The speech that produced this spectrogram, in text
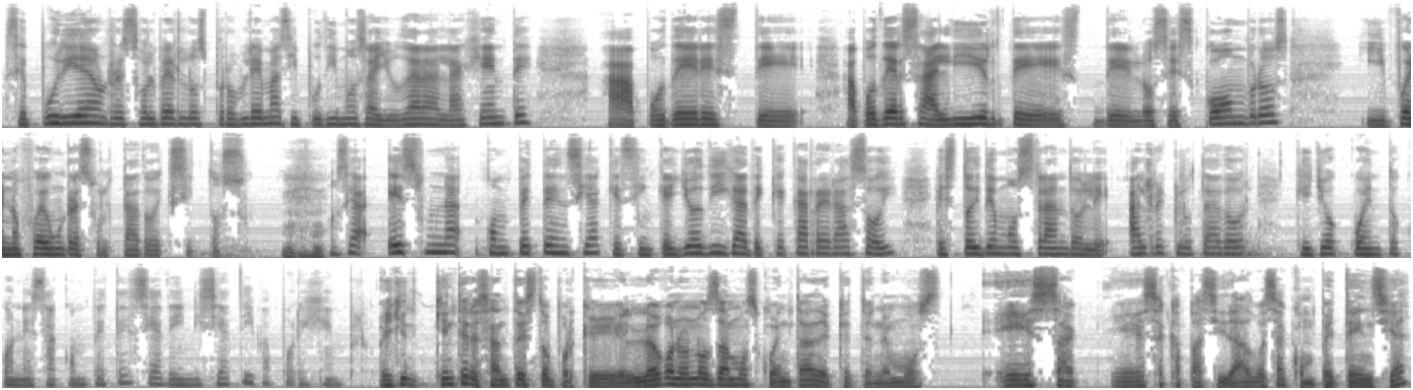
se pudieron resolver los problemas y pudimos ayudar a la gente a poder este a poder salir de, de los escombros y bueno fue un resultado exitoso O sea, es una competencia que sin que yo diga de qué carrera soy, estoy demostrándole al reclutador que yo cuento con esa competencia de iniciativa, por ejemplo. Oye, qué interesante esto, porque luego no nos damos cuenta de que tenemos esa, esa capacidad o esa competencia.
